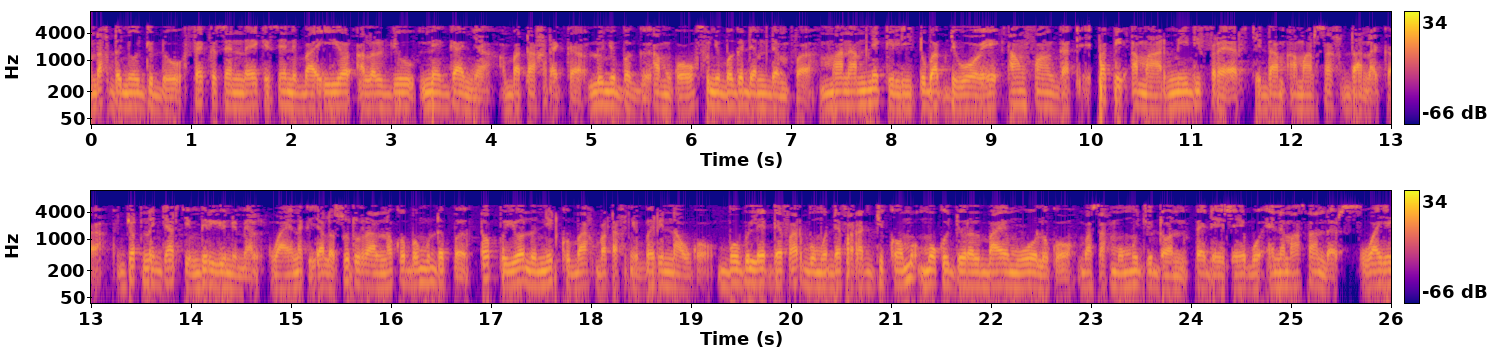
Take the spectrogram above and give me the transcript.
Ndax dañoo juddoo fekk seen seeni bàyyi yor alal ju ne gàñña ba tax rek lu ñu bëgg am ko fu bëgg dem dem fa. Maanaam nekk li tubaab di woowee enfant gâté. Papi Amar mii di frère ci Dame Amar sax daanaka jot na jar ci mbir yu ni mel. Waaye nag yàlla suturaal na ko ba mu dëpp. Topp yoonu nit ku baax ba tax ñu bari naw ko. Boobule defar bu mu defaraat jikkoom moo ko jural bàyyam wóolu ko ba sax mu mujj doon PDG bu Enema Sanders. Waaye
